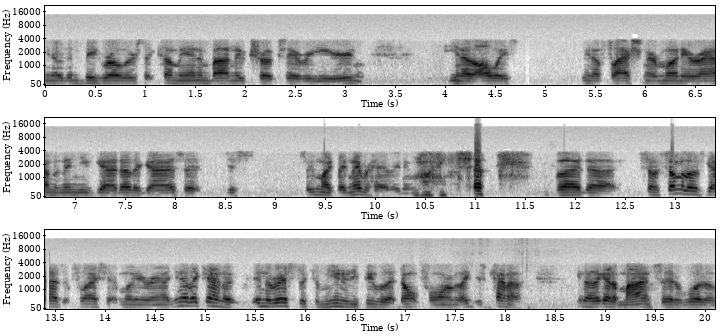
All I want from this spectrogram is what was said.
you know, them big rollers that come in and buy new trucks every year and, you know, always, you know, flashing their money around. And then you've got other guys that just seem like they never have any money. so, but, uh, so some of those guys that flash that money around, you know, they kind of, in the rest of the community, people that don't farm, they just kind of, you know, they got a mindset of what a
